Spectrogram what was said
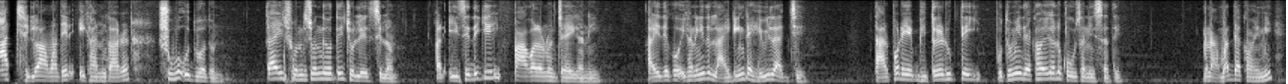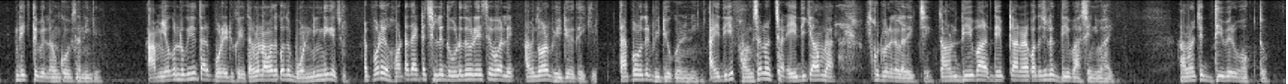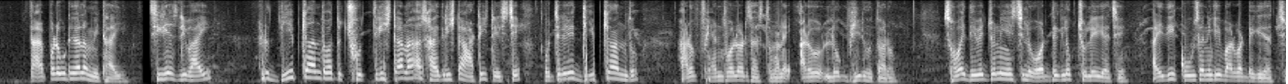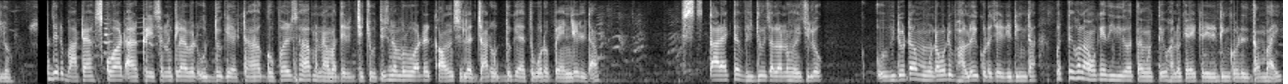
আজ ছিল আমাদের এখানকার শুভ উদ্বোধন। তাই সন্ধে সন্ধে হতেই চলে এসেছিলাম। আর এসে দেখি পা গলানোর জায়গা নেই। আর এই দেখো, এখানে কিন্তু লাইটিংটা হেভি লাগছে। তারপরে ভিতরে ঢুকতেই প্রথমেই দেখা হয়ে গেল কৌশানির সাথে। মানে আমার দেখা হয়নি, দেখতে পেলাম কৌশানিকে। আমি যখন ঢুকেছি, তারপরে ঢুকেছি। তার মানে আমাদের কত বন্ডিং দেখেছ? তারপরে হঠাৎ একটা ছেলে দৌড়ে দৌড়ে এসে বলে, আমি তোমার ভিডিও দেখি। তারপর ওদের ভিডিও করে নিই। আর এইদিকে ফাংশন হচ্ছে, আর এইদিকে আমরা ফুটবল খেলা দেখছি। কারণ দেব দেবকে আনার কথা ছিল, দেব আসেনি ভাই। আমরা হচ্ছে দেবের ভক্ত। তারপরে উঠে গেল মিঠাই। সিরিয়াসলি ভাই, একটু দেবকে আনতে পারতো। ছত্রিশটা না সাঁত্রিশটা আর্টিস্ট এসছে। ওর জায়গায় যদি দেবকে আনতো আরও ফ্যান ফলোয়ার্স আসতো মানে আরও লোক ভিড় হতো আরও সবাই দেবের জন্যই এসেছিল, অর্ধেক লোক চলেই গেছে। আর এইদিকে কৌশানিকেই বারবার ডেকে যাচ্ছিল। আমাদের বাটা স্কোয়াড আর ক্রিয়েশন ক্লাবের উদ্যোগে একটা গোপাল শাহ মানে আমাদের যে চৌত্রিশ নম্বর ওয়ার্ডের কাউন্সিলর যার উদ্যোগে এত বড় প্যান্ডেলটা, তার একটা ভিডিও চালানো হয়েছিল। ওই ভিডিওটা মোটামুটি ভালোই করেছে এডিটিংটা প্রত্যেক হলে আমাকে দিদি করতাম ওর ভালো ক্যারেক্টার এডিটিং করে দিতাম ভাই।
